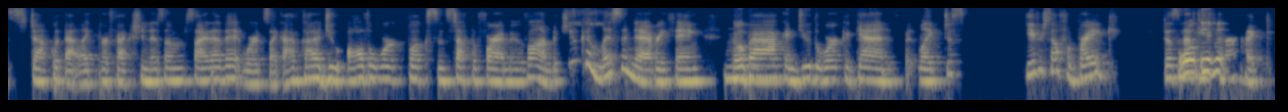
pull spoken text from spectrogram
stuck with that like perfectionism side of it, where it's like, I've got to do all the workbooks and stuff before I move on. But you can listen to everything, go Mhm. back and do the work again. But like, just give yourself a break. Doesn't Well, have to be perfect.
